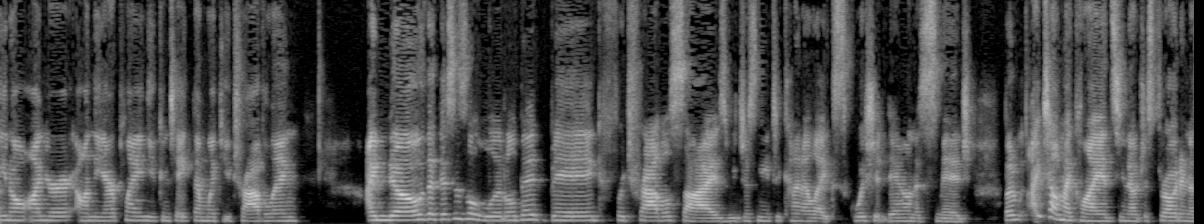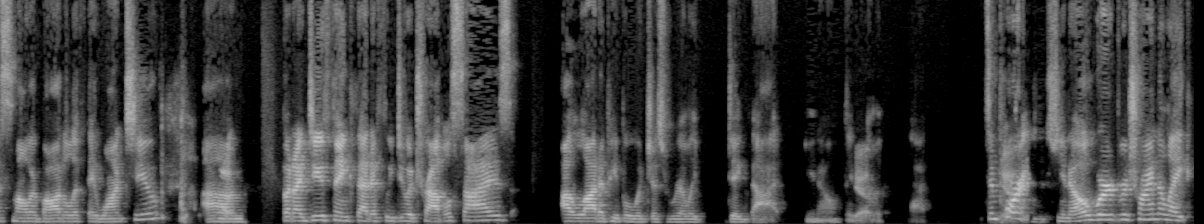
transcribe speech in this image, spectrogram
you know, on your on the airplane, you can take them with you traveling I know that this is a little bit big for travel size. We just need to kind of like squish it down a smidge. But I tell my clients, you know, just throw it in a smaller bottle if they want to. Um, but I do think that if we do a travel size, a lot of people would just really dig that. You know, they yeah. really that. It's important. Yeah. You know, we're we're trying to like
